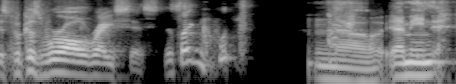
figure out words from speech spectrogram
is because we're all racist. It's like, what the- no. I mean,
